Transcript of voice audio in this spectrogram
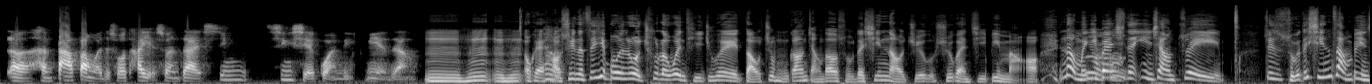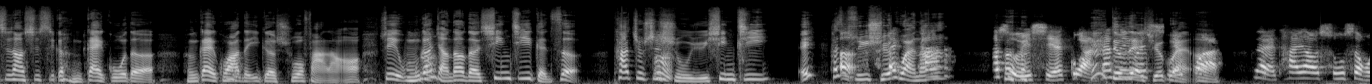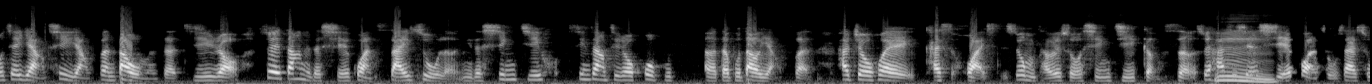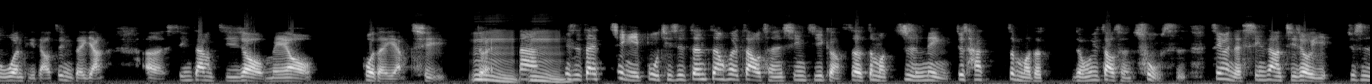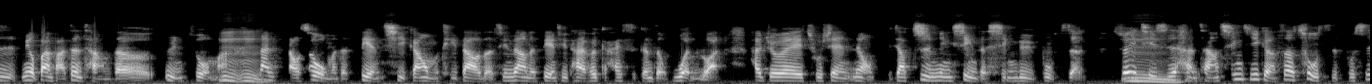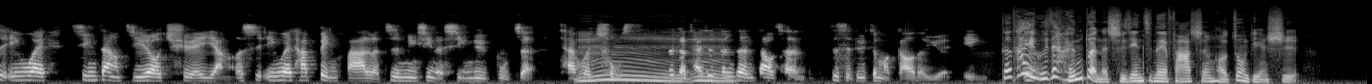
呃，很大范围的说，它也算在心心血管里面这样。嗯哼，嗯哼，OK，好。所以呢，这些部分如果出了问题，就会导致我们刚刚讲到所谓的心脑血血管疾病嘛。哦，那我们一般现在印象最、嗯、就是所谓的心脏病，实际上是是一个很概括的、很概括的一个说法了哦。所以我们刚刚讲到的心肌梗塞，它就是属于心肌，哎、嗯，它是属于血管呢、啊呃？它属于血管，对不对？血管啊。对，它要输送一些氧气、养分到我们的肌肉，所以当你的血管塞住了，你的心肌、心脏肌肉获不呃得不到养分，它就会开始坏死，所以我们才会说心肌梗塞。所以它是先血管阻塞出问题，导致你的氧呃心脏肌肉没有获得氧气。对，嗯、那其实再进一步，其实真正会造成心肌梗塞这么致命，就是它这么的。容易造成猝死，是因为你的心脏肌肉也就是没有办法正常的运作嘛。嗯嗯。那导致我们的电器，刚刚我们提到的心脏的电器，它也会开始跟着紊乱，它就会出现那种比较致命性的心律不整。所以其实很长心肌梗塞猝死不是因为心脏肌肉缺氧，而是因为它并发了致命性的心律不整才会猝死。嗯。这个才是真正造成致死率这么高的原因。但它也会在很短的时间之内发生哈。重点是。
